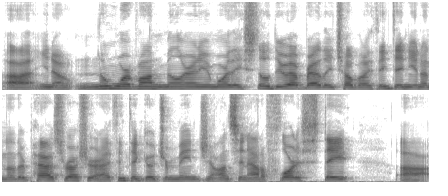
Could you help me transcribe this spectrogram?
uh, you know, no more Von Miller anymore. They still do have Bradley Chubb, but I think they need another pass rusher. I think they go Jermaine Johnson out of Florida State. Uh,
